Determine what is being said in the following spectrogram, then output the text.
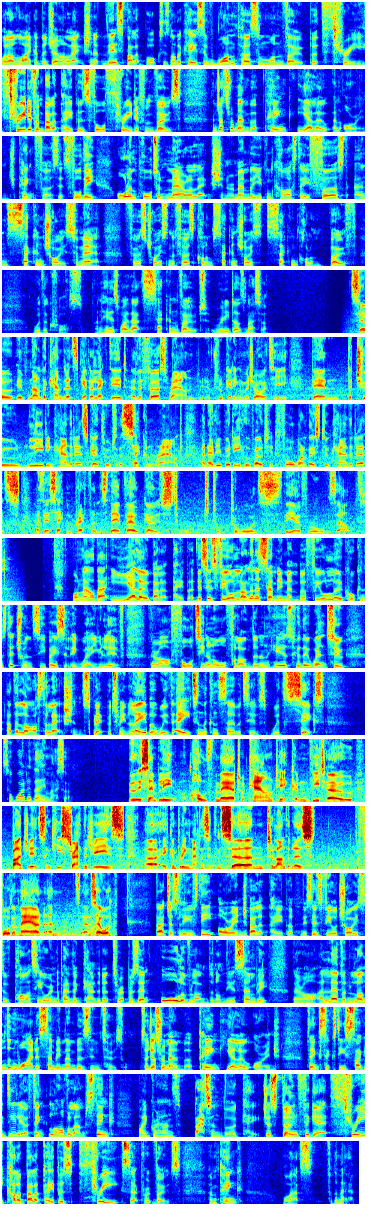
Well, unlike at the general election, at this ballot box, it's not a case of one person, one vote, but three. Three different ballot papers for three different votes. And just remember, pink, yellow and orange. Pink first, it's for the all-important mayoral election. Remember, you can cast a first and second choice for mayor. First choice in the first column, second choice, second column, both with a cross. And here's why that second vote really does matter. So if none of the candidates get elected in the first round you know, through getting a majority, then the two leading candidates go through to the second round, and everybody who voted for one of those two candidates as their second preference, their vote goes to, to, towards the overall result. Well, now that yellow ballot paper, this is for your London Assembly member for your local constituency, basically where you live. There are 14 in all for London, and here's who they went to at the last election, split between Labour with eight and the Conservatives with six. So why do they matter? The Assembly holds the Mayor to account, it can veto budgets and key strategies, uh, it can bring matters of concern to Londoners before the Mayor and, and so on. That just leaves the orange ballot paper. This is for your choice of party or independent candidate to represent all of London on the Assembly. There are 11 London-wide Assembly members in total. So just remember, pink, yellow, orange. Think 60s psychedelia, think lava lamps, think my grand's Battenberg cake. Just don't forget three colour ballot papers, three separate votes. And pink, well, that's for the mayor.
